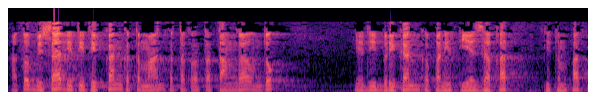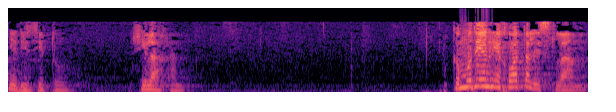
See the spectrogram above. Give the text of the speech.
Atau bisa dititipkan ke teman, ke tetangga untuk ya diberikan ke panitia zakat di tempatnya di situ. Silahkan. Kemudian ikhwatal Islam,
